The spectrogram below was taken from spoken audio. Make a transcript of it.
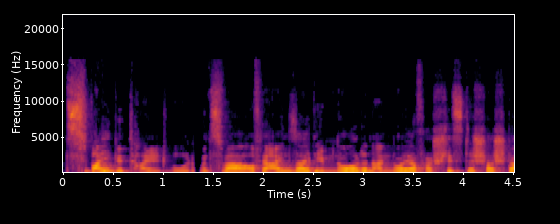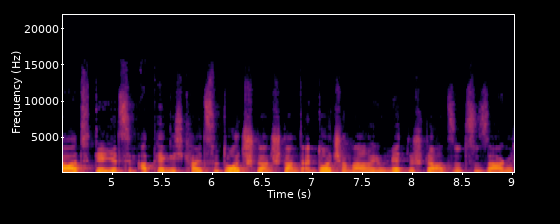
zweigeteilt wurde. Und zwar auf der einen Seite im Norden ein neuer faschistischer Staat, der jetzt in Abhängigkeit zu Deutschland stand, ein deutscher Marionettenstaat sozusagen,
